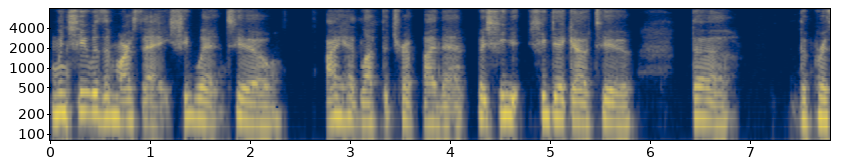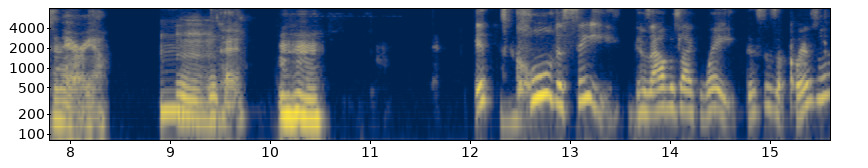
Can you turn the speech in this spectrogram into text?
when she was in Marseille, she went to I had left the trip by then, but she she did go to the the prison area. Mm, mm okay. Mm-hmm. It's cool to see because I was like, wait, this is a prison?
